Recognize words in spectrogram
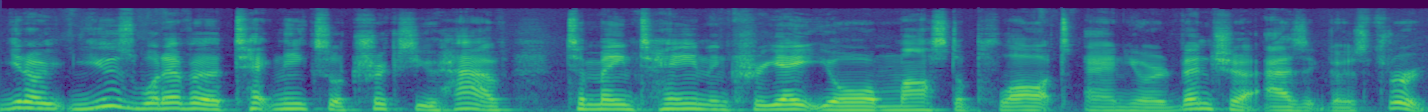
you know use whatever techniques or tricks you have to maintain and create your master plot and your adventure as it goes through.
